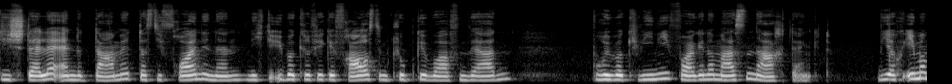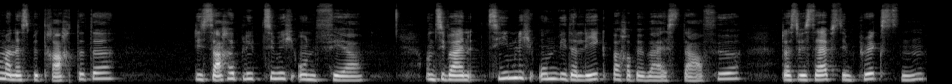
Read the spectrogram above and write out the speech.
Die Stelle endet damit, dass die Freundinnen, nicht die übergriffige Frau aus dem Club geworfen werden, worüber Queenie folgendermaßen nachdenkt. Wie auch immer man es betrachtete, die Sache blieb ziemlich unfair und sie war ein ziemlich unwiderlegbarer Beweis dafür, dass wir selbst in Brixton,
